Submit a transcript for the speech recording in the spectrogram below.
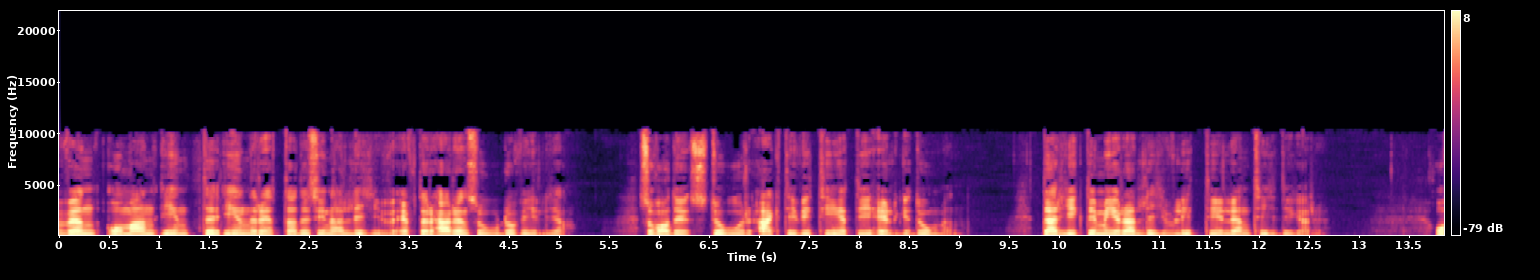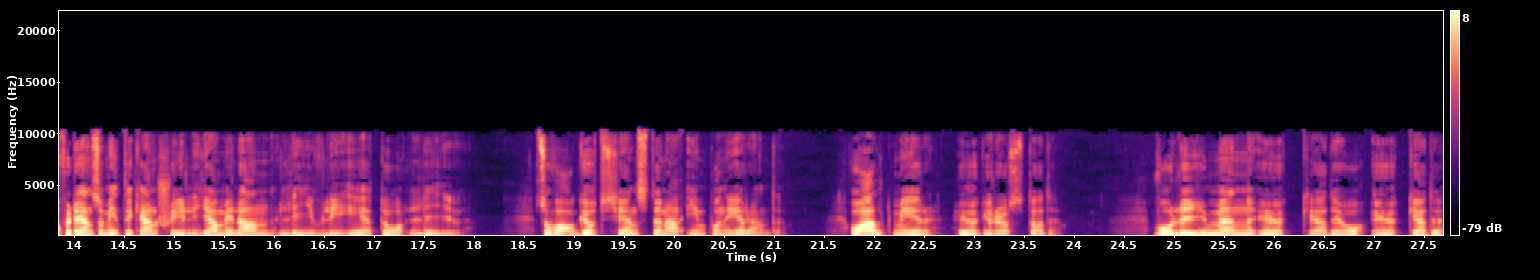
Även om man inte inrättade sina liv efter Herrens ord och vilja så var det stor aktivitet i helgedomen. Där gick det mera livligt till än tidigare. Och för den som inte kan skilja mellan livlighet och liv så var gudstjänsterna imponerande och allt mer högröstade. Volymen ökade och ökade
